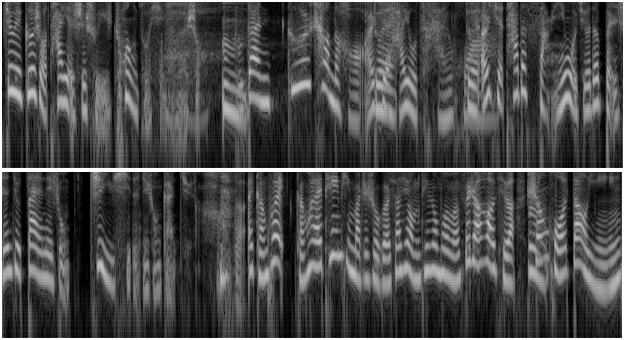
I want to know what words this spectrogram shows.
这位歌手他也是属于创作型的歌手，嗯，不但歌唱的好，而且还有才华，对，而且他的嗓音我觉得本身就带那种治愈系的那种感觉。好的，哎，赶快赶快来听一听吧，这首歌，相信我们听众朋友们非常好奇了，《生活倒影》。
